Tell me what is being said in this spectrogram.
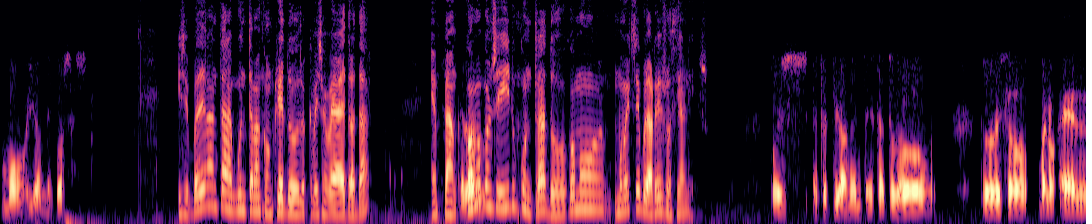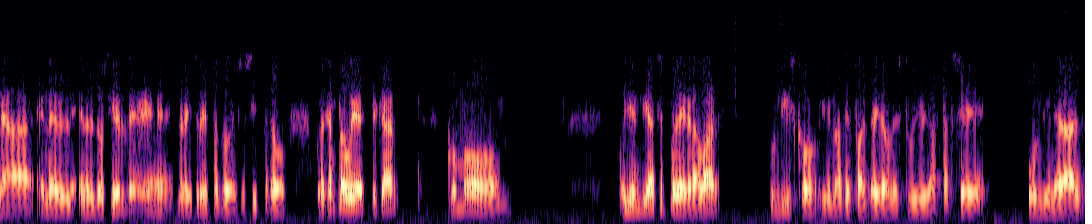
un mogollón de cosas. ¿Y se puede adelantar algún tema concreto de lo que vais a ver a tratar? En plan, ¿cómo conseguir un contrato? ¿Cómo moverse por las redes sociales? Pues efectivamente, está todo todo eso, bueno, en, la, en, el, en el dossier de, de la historia está todo eso, sí, pero por ejemplo voy a explicar cómo hoy en día se puede grabar un disco y no hace falta ir a un estudio y gastarse un dineral,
